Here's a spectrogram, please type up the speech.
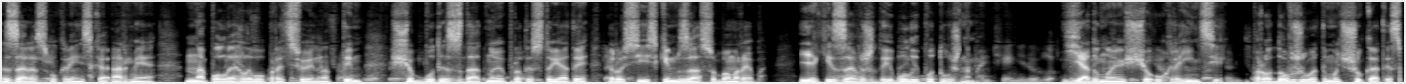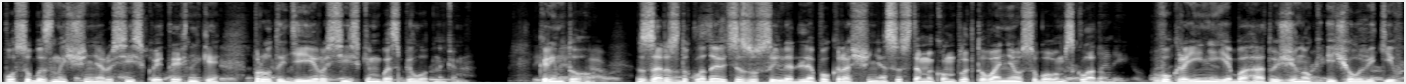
зараз. Українська армія наполегливо працює над тим, щоб бути здатною протистояти російським засобам РЕБ які завжди були потужними. Я думаю, що українці продовжуватимуть шукати способи знищення російської техніки протидії російським безпілотникам. Крім того, зараз докладаються зусилля для покращення системи комплектування особовим складом. В Україні є багато жінок і чоловіків,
